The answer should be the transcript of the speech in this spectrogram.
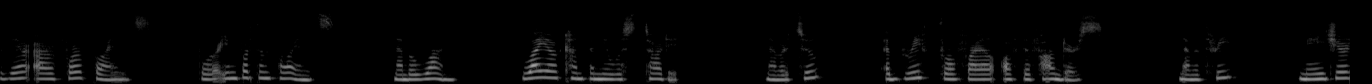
there are four points, four important points. Number one, why your company was started. Number two, a brief profile of the founders. Number three, major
